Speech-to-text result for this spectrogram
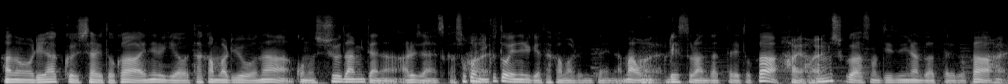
あのリラックスしたりとかエネルギーが高まるようなこの集団みたいなのあるじゃないですか。そこに行くとエネルギーが高まるみたいな、まあ、はい。レストランだったりとか、はいはい。もしくはそのディズニーランドだったりとか、はい。あ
